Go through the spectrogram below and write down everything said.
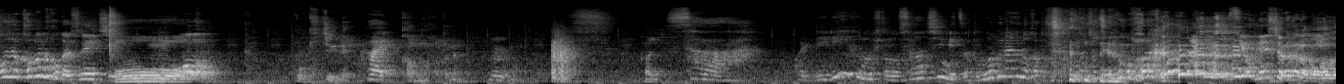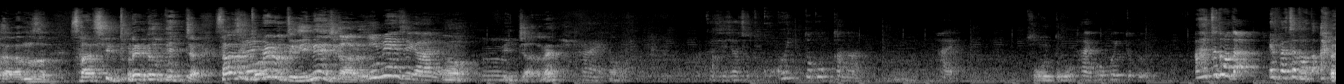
あじゃあ被んなかったですね一。おー。ここきっちりね。はい。株の方ね。うん。はい。さあこれリリーフの人の三振率がどのぐらいなのかとかちょっとよくわからないんですよね正だから直もう三振取れるピッチャー。三振取れるっていうイメージがある、イメージがある、うん、ピッチャーだね、はい。私じゃあちょっとここ行っとこうかな。はい。そういうとこはいここ行っとく。あちょっと待った。やっぱちょっと待った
